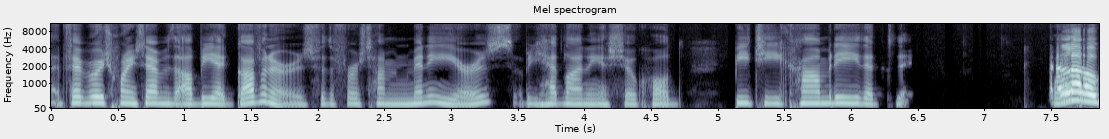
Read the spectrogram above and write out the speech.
uh, February 27th I'll be at Governors for the first time in many years. I'll be headlining a show called BTE Comedy that's the- Hello.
